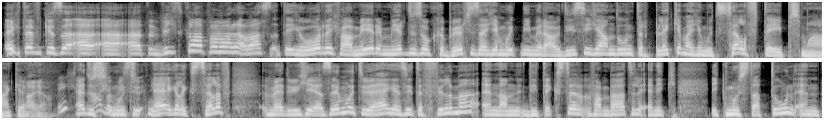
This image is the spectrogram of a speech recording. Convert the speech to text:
echt even eh, eh, uit de biecht klappen. Maar dat was tegenwoordig wat meer en meer dus ook gebeurd. Is dat je moet niet meer auditie gaan doen ter plekke, maar je moet zelf tapes maken. ah, ja. Echt? Hè, dus Ah, je moet niet. eigenlijk zelf met je gsm moet je eigen zitten filmen en dan die teksten van buiten. En ik, ik moest dat doen en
